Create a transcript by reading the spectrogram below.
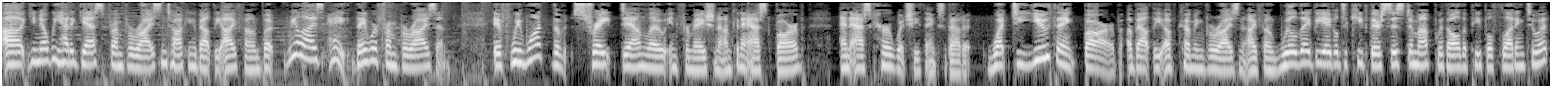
Uh, you know, we had a guest from Verizon talking about the iPhone, but realize, hey, they were from Verizon. If we want the straight down low information, I'm going to ask Barb and ask her what she thinks about it. What do you think, Barb, about the upcoming Verizon iPhone? Will they be able to keep their system up with all the people flooding to it?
